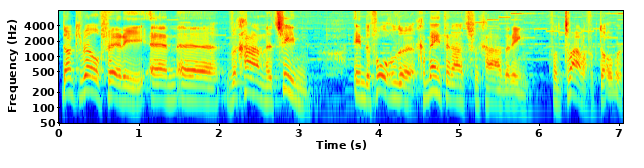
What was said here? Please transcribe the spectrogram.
Dankjewel Ferry en we gaan het zien in de volgende gemeenteraadsvergadering van 12 oktober.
